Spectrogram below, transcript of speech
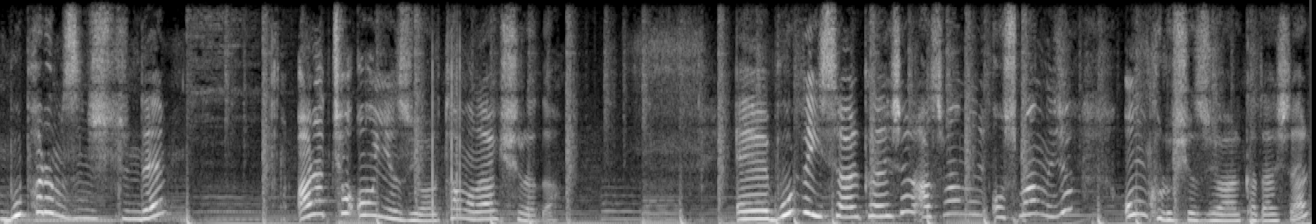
bu paramızın üstünde Arapça 10 yazıyor tam olarak şurada. Ee, burada ise arkadaşlar Osmanlı, Osmanlıca 10 kuruş yazıyor arkadaşlar.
